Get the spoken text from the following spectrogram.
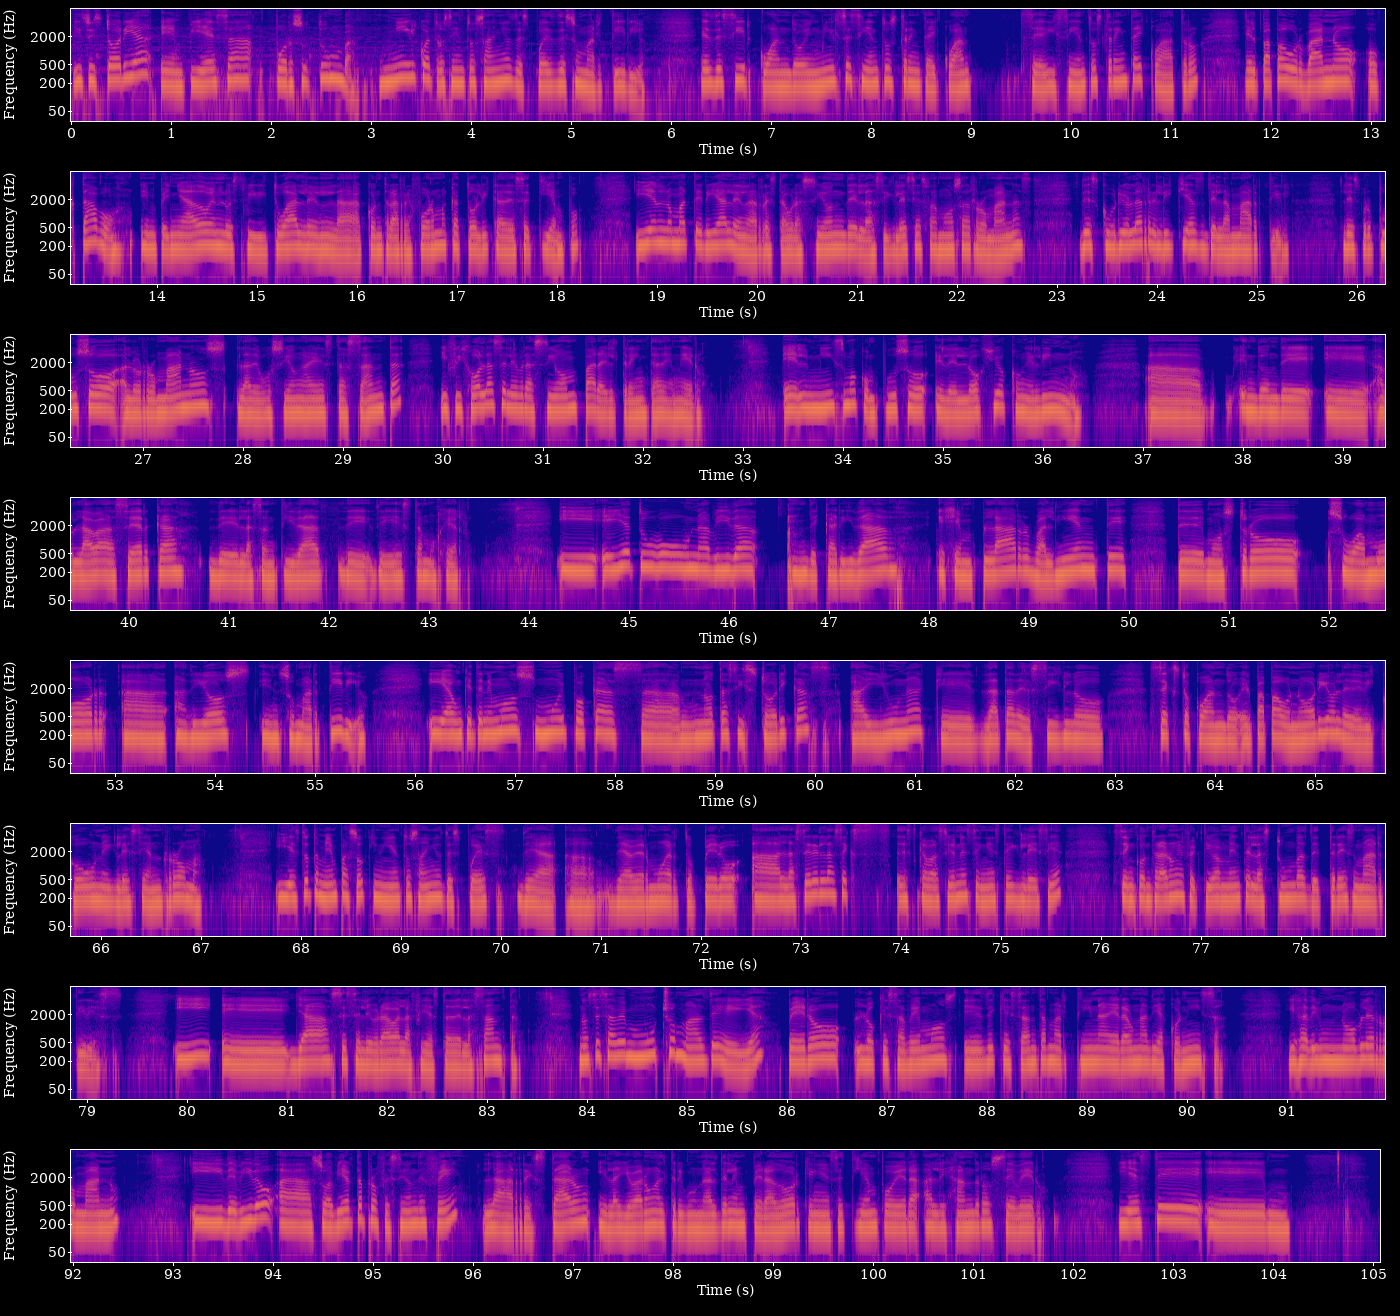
Y su historia empieza por su tumba, 1400 años después de su martirio. Es decir, cuando en 1634 634, el Papa Urbano VIII, empeñado en lo espiritual, en la contrarreforma católica de ese tiempo, y en lo material, en la restauración de las iglesias famosas romanas, descubrió las reliquias de la mártir. Les propuso a los romanos la devoción a esta santa y fijó la celebración para el 30 de enero. Él mismo compuso el elogio con el himno en donde eh, hablaba acerca de la santidad de, esta mujer. Y ella tuvo una vida de caridad ejemplar, valiente, demostró su amor a, Dios en su martirio. Y aunque tenemos muy pocas ah, notas históricas, hay una que data del siglo VI cuando el Papa Honorio le dedicó una iglesia en Roma. Y esto también pasó 500 años después de, haber muerto. Pero al hacer las excavaciones en esta iglesia, se encontraron efectivamente las tumbas de tres mártires y eh, ya se celebraba la fiesta de la Santa. No se sabe mucho más de ella, pero lo que sabemos es de que Santa Martina era una diaconisa, hija de un noble romano, y debido a su abierta profesión de fe, la arrestaron y la llevaron al tribunal del emperador, que en ese tiempo era Alejandro Severo. Y este eh,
